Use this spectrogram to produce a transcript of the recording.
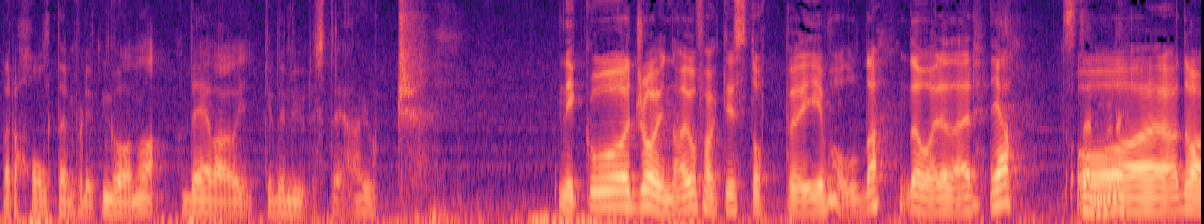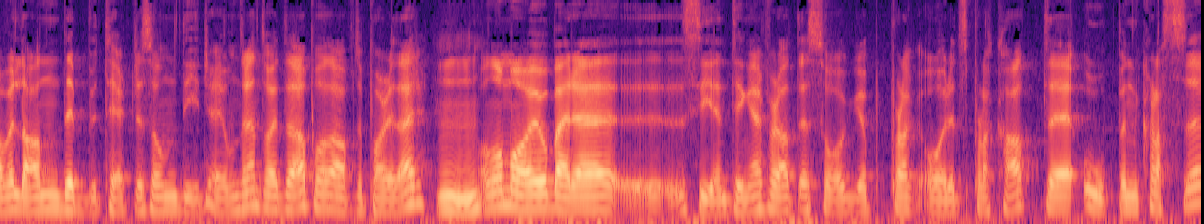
Bare holdt den flyten gående, da. Det var jo ikke det lureste jeg har gjort. Nico joina jo faktisk stoppet i Volda det året der. Ja, stemmer. Og det var vel da han debuterte som DJ omtrent, var ikke det, på det afterparty der. Mm. Og nå må jeg jo bare eh, si en ting her, for at jeg så plak årets plakat til Open klasse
